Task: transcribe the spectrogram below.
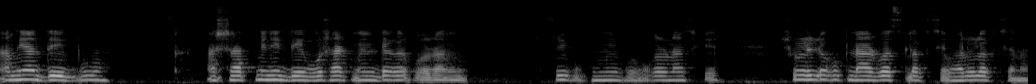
আমি আর দেখব। আর সাত মিনিট দেখব। ষাট মিনিট দেখার পর আমি শুয়ে ঘুমিয়ে পড়ব। কারণ আজকে শরীরটা খুব নার্ভাস লাগছে ভালো লাগছে না।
